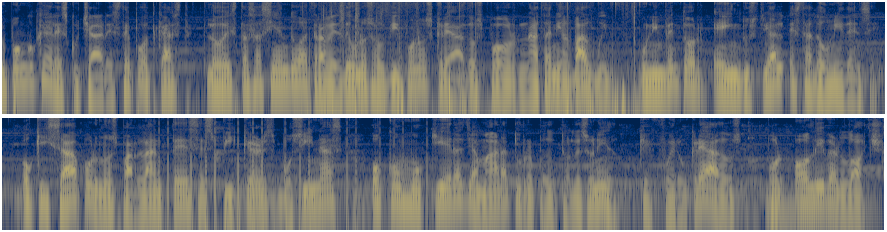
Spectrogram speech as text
Supongo que al escuchar este podcast lo estás haciendo a través de unos audífonos creados por Nathaniel Baldwin, un inventor e industrial estadounidense. O quizá por unos parlantes, speakers, bocinas o como quieras llamar a tu reproductor de sonido, que fueron creados por Oliver Lodge.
